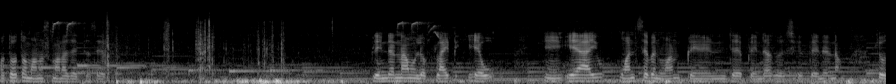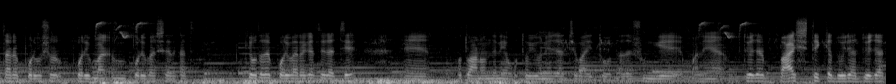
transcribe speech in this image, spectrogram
অত অত মানুষ মারা যাইতেছে। প্লেনটার নাম হলো ফ্লাইট এ AI one seven one plane যে প্লেনটা রয়েছে প্লেনের নাম কেউ তার পরিবেশ পরিবেশের কাছে, কেউ তাদের পরিবারের কাছে যাচ্ছে কত আনন্দ নিয়ে কত ইয়ে নিয়ে যাচ্ছে ভাই। তো তাদের সঙ্গে মানে দু হাজার বাইশ থেকে দুই হাজার দুই হাজার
